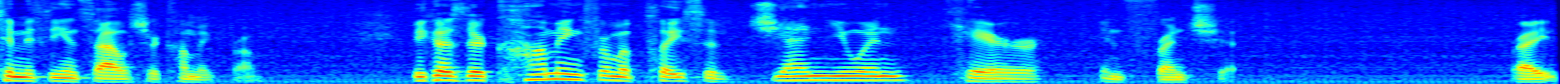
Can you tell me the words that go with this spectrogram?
Timothy, and Silas are coming from. Because they're coming from a place of genuine care and friendship. Right?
